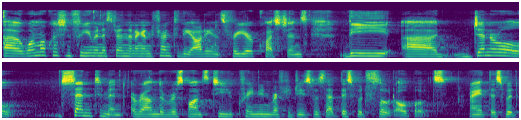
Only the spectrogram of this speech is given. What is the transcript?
Uh, one more question for you, Minister, and then I'm going to turn to the audience for your questions. The uh, general sentiment around the response to Ukrainian refugees was that this would float all boats, right? This would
